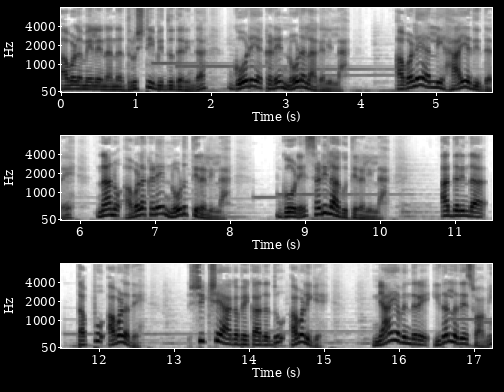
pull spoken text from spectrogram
ಅವಳ ಮೇಲೆ ನನ್ನ ದೃಷ್ಟಿ ಬಿದ್ದುದರಿಂದ ಗೋಡೆಯ ಕಡೆ ನೋಡಲಾಗಲಿಲ್ಲ. ಅವಳೇ ಅಲ್ಲಿ ಹಾಯದಿದ್ದರೆ ನಾನು ಅವಳ ಕಡೆ ನೋಡುತ್ತಿರಲಿಲ್ಲ. ಗೋಡೆ ಸಡಿಲಾಗುತ್ತಿರಲಿಲ್ಲ. ಆದ್ದರಿಂದ ತಪ್ಪು ಅವಳದೆ ಶಿಕ್ಷೆ ಆಗಬೇಕಾದದ್ದು ಅವಳಿಗೆ. ನ್ಯಾಯವೆಂದರೆ ಇದಲ್ಲದೆ ಸ್ವಾಮಿ.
